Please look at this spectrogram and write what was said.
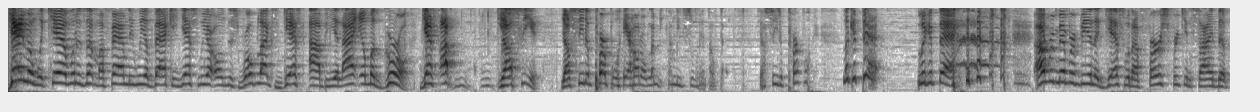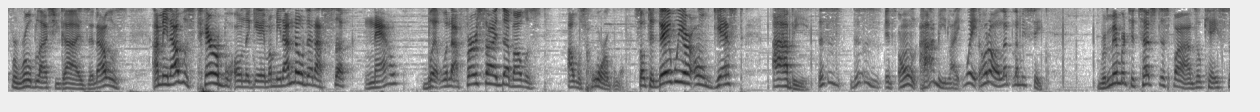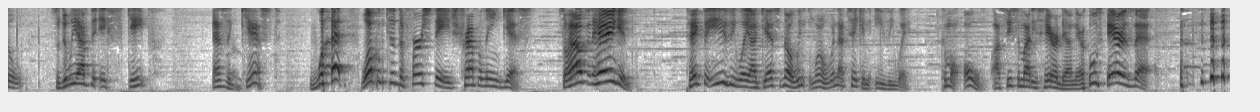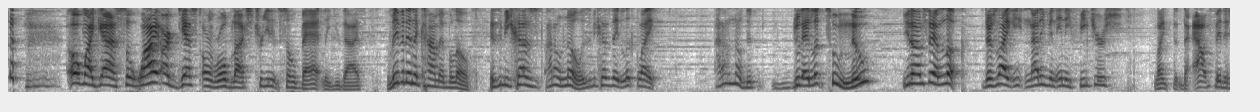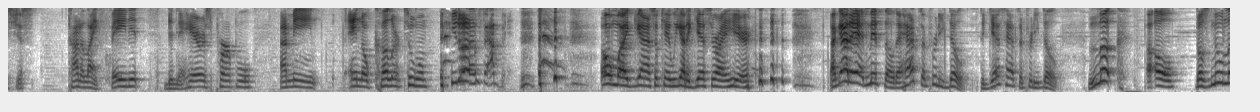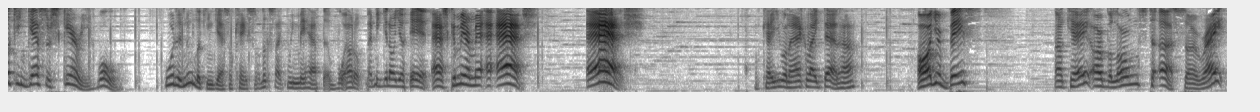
Gaming with Kev, what is up, my family? We are back, and yes, we are on this Roblox guest obby, and I am a girl. Guest op, y'all see it? Y'all see the purple hair? Hold on, let me let me zoom in on that. Y'all see the purple hair? Look at that. Look at that. I remember being a guest when I first freaking signed up for Roblox, you guys, and I was, I mean, I was terrible on the game. I mean, I know that I suck now, but when I first signed up, I was, I was horrible. So today we are on guest obby. This is this is its own hobby. Like, wait, hold on. Let, let me see. Remember to touch the spawns. Okay, so so do we have to escape as a guest? What? Welcome to the first stage, trampoline guest. So how's it hanging? Take the easy way, I guess. No, we well, we're not taking the easy way. Come on. Oh, I see somebody's hair down there. Whose hair is that? Oh my gosh, so why are guests on Roblox treated so badly, you guys? Leave it in the comment below. Is it because, I don't know, is it because they look like, I don't know, do, do they look too new? You know what I'm saying? Look, there's like not even any features. Like the, the outfit is just kind of like faded. Then the hair is purple. I mean, ain't no color to them. you know what I'm saying? oh my gosh. Okay, we got a guess right here. I gotta admit though, the hats are pretty dope. The guest hats are pretty dope. Look, uh-oh, those new looking guests are scary. Whoa. Who are the new looking guests? Okay, so it looks like we may have to avoid. Hold on, let me get on your head. Ash, come here, man. A Ash. Ash. Okay, you wanna act like that, huh? All your base, okay, are belongs to us, all right?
